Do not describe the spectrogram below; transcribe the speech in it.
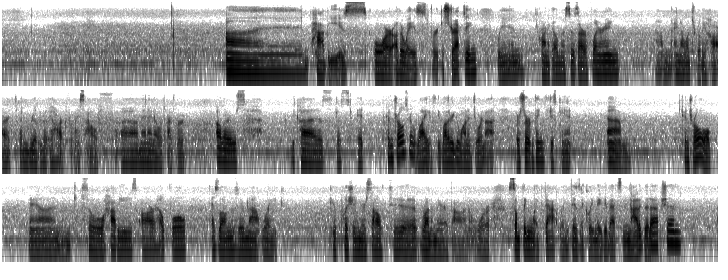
on hobbies or other ways for distracting when chronic illnesses are flaring. Um, I know it's really hard. It's been really, really hard for myself. Um, and I know it's hard for others because just it controls your life, whether you want it to or not. There's certain things you just can't um, control. And so hobbies are helpful as long as they're not like you're pushing yourself to run a marathon or something like that when physically maybe that's not a good option.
